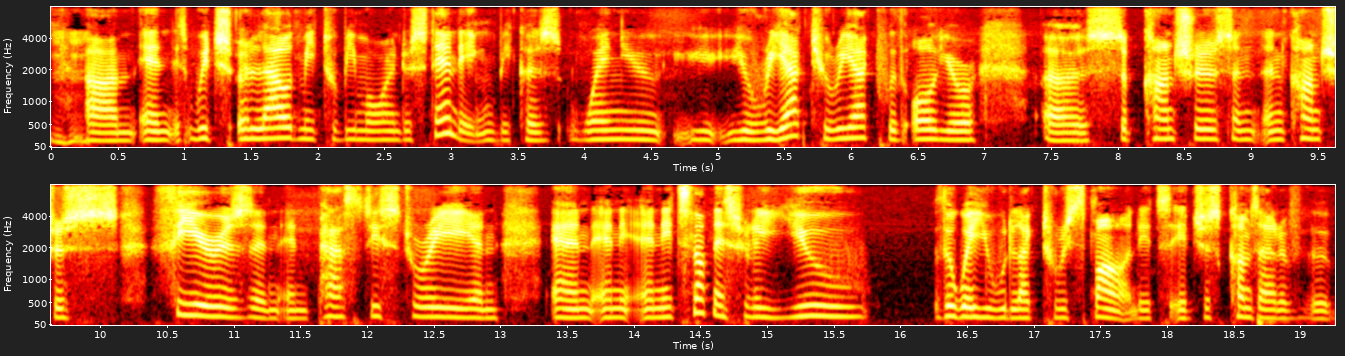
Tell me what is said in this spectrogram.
mm-hmm. Um, and which allowed me to be more understanding because when you you, you react you react with all your uh, subconscious and, and conscious fears and, and past history and, and and and it's not necessarily you the way you would like to respond. It's it just comes out of the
